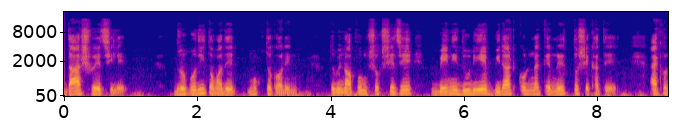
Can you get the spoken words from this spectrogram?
দাস হয়েছিলে। দ্রৌপদী তোমাদের মুক্ত করেন। তুমি নপুংসক সেজে বেনি দুলিয়ে বিরাট কন্যাকে নৃত্য শেখাতে। এখন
